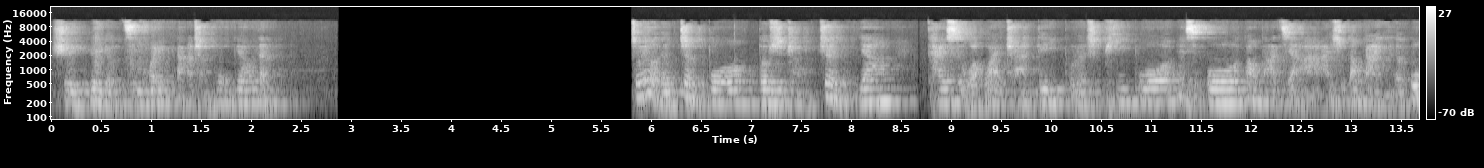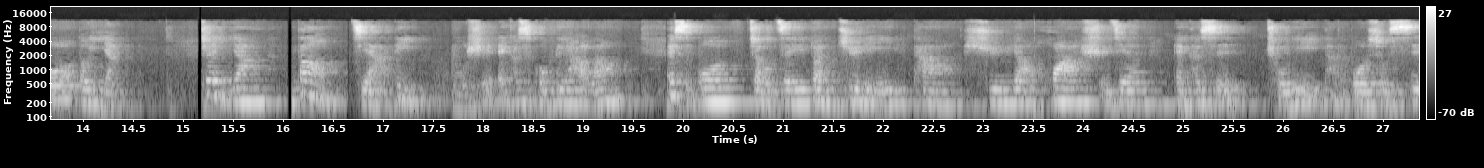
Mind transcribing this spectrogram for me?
是越有机会达成目标的。所有的震波都是从正压开始往外传递，不论是 P 波、S 波到达甲还是到达乙的波都一样。正压到甲地不是 x 公里好了，S 波走这一段距离，它需要花时间 x 除以它的波数四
